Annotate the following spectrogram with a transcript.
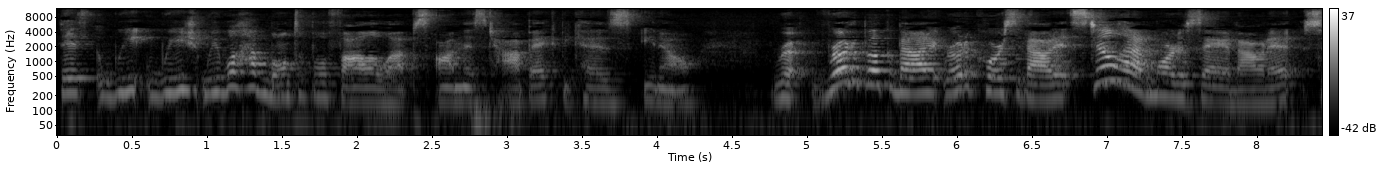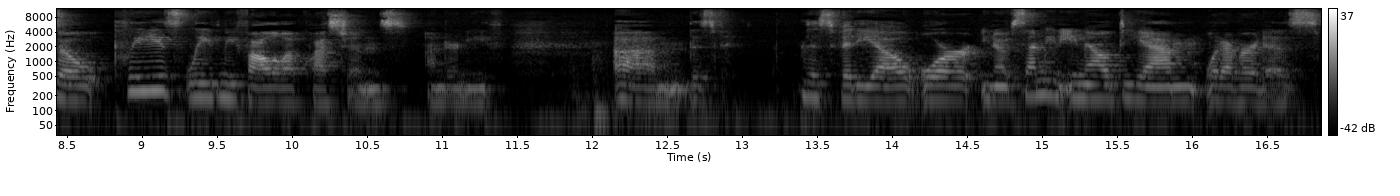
This we we we will have multiple follow-ups on this topic because, you know, wrote, wrote a book about it, wrote a course about it, still have more to say about it. So please leave me follow up questions underneath um, this this video, or you know, send me an email, DM, whatever it is.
